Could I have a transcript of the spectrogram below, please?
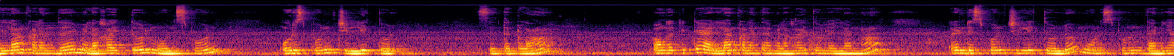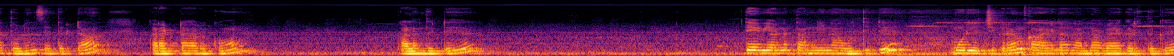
எல்லாம் கலந்த மிளகாய்த்தூள் மூணு ஸ்பூன் ஒரு ஸ்பூன் சில்லித்தூள் சேர்த்துக்கலாம். உங்ககிட்ட எல்லாம் கலந்த மிளகாய் தூள் இல்லைன்னா ரெண்டு ஸ்பூன் சில்லித்தூள் மூணு ஸ்பூன் தனியாத்தூளும் சேர்த்துக்கிட்டா கரெக்டாக இருக்கும். கலந்துட்டு தேவையான தண்ணி நான் ஊற்றிட்டு மூடி வச்சுக்கிறேன். காயெல்லாம் நல்லா வேகிறதுக்கு.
